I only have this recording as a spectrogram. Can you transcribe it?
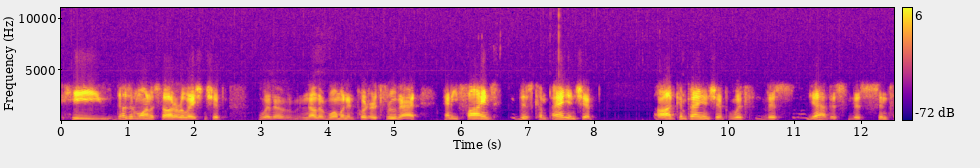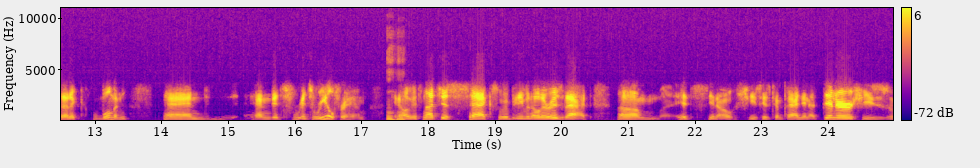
he doesn't want to start a relationship with a, another woman and put her through that. And he finds this companionship, odd companionship with this, yeah, this this synthetic woman, and and it's it's real for him. Mhm. You know, it's not just sex, even though there is that. Um, it's you know, she's his companion at dinner. She's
